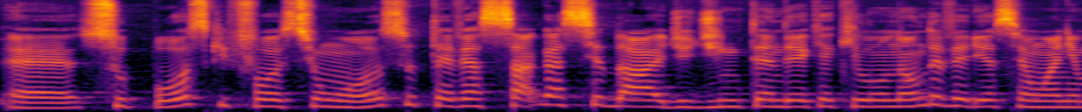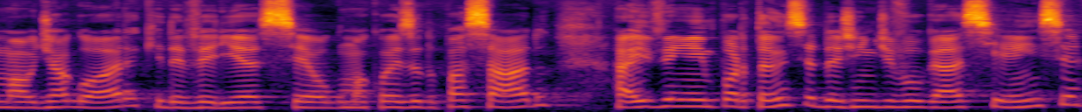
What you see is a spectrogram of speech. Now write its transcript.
é, supôs que fosse um osso, teve a sagacidade de entender que aquilo não deveria ser um animal de agora, que deveria ser alguma coisa do passado. Aí vem a importância da gente divulgar a ciência.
